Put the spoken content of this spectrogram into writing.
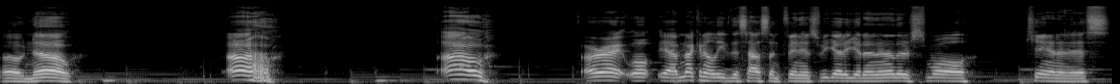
Oh no. Oh. Oh. Alright, well, yeah, I'm not gonna leave this house unfinished. We gotta get another small can of this.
